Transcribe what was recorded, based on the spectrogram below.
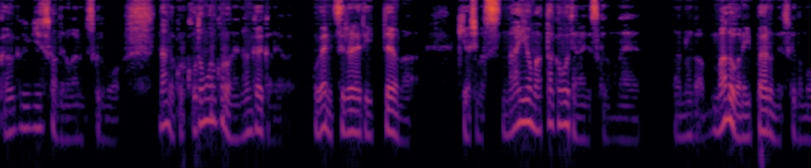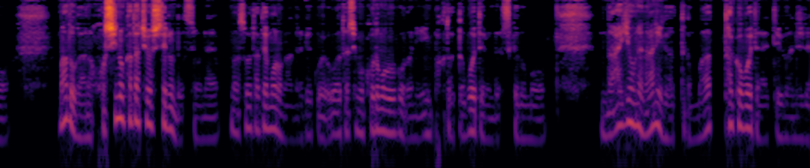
科学技術館っていうのがあるんですけども、なんかこれ子供の頃ね、何回かね、親に連れられて行ったような気がします。内容全く覚えてないですけどもね。あのなんか窓がね、いっぱいあるんですけども、窓があの星の形をしてるんですよね。まあそういう建物なんでね、結構私も子供心にインパクトあって覚えてるんですけども、内容ね、何があったか全く覚えてないっていう感じで、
